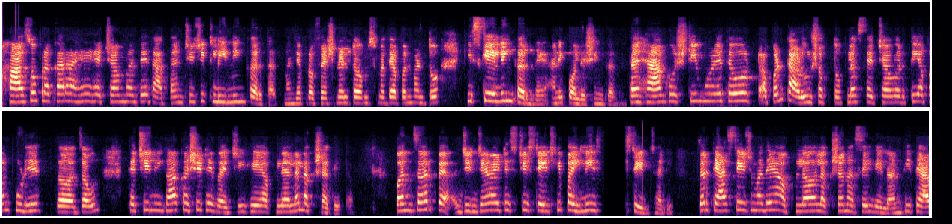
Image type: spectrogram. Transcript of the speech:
हा जो प्रकार आहे ह्याच्यामध्ये दातांची जी क्लीनिंग करतात, म्हणजे प्रोफेशनल टर्म्समध्ये आपण म्हणतो, की स्केलिंग करणे आणि पॉलिशिंग करणे. तर ह्या गोष्टीमुळे तो आपण टाळू शकतो. प्लस त्याच्यावरती आपण पुढे जाऊन त्याची निगा कशी ठेवायची हे आपल्याला लक्षात येतं. पण जर जिंजेवायटिसची स्टेज ही पहिली स्टेज झाली. जर त्या स्टेजमध्ये आपलं लक्ष नसेल गेलं आणि ती त्या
